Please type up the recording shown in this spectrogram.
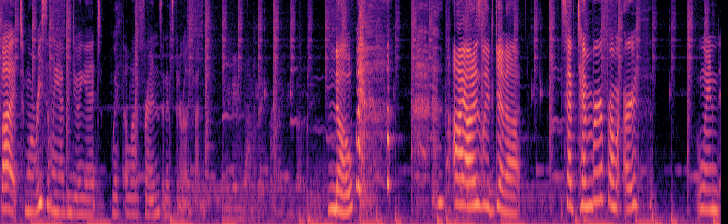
but more recently I've been doing it with a lot of friends and it's been really fun. Can you name one thing from 1970? No. I honestly cannot. September from Earth, Wind,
